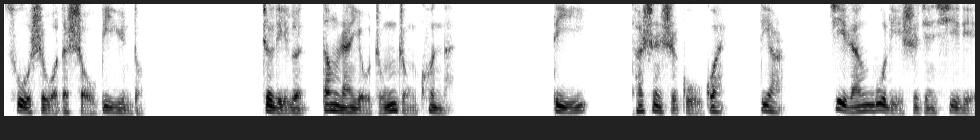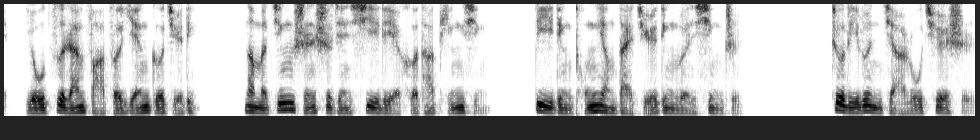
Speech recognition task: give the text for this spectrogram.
促使我的手臂运动。这理论当然有种种困难。第一，它甚是古怪；第二，既然物理事件系列由自然法则严格决定，那么精神事件系列和它平行，必定同样带决定论性质。这理论假如确实，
